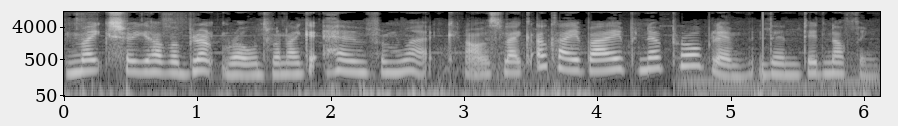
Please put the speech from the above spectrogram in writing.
make sure you have a blunt rolled when I get home from work. And I was like, okay, babe, no problem. And then did nothing.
